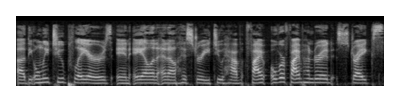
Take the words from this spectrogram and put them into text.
uh, the only two players in AL and NL history to have five over 500 strikes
